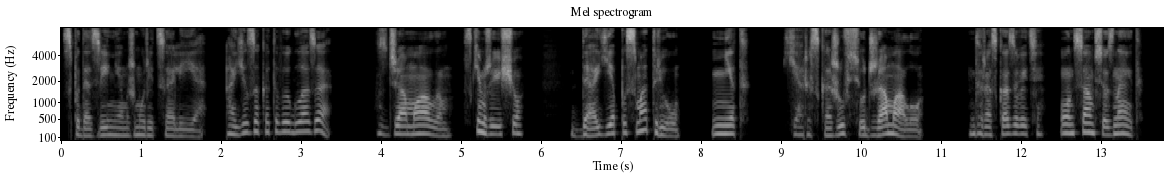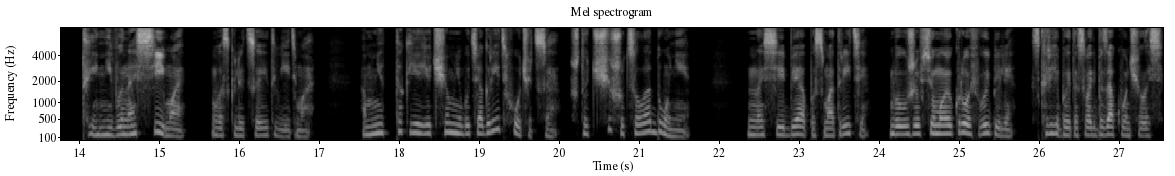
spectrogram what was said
С подозрением жмурится Алия. А я закатываю глаза. «С Джамалом. С кем же еще? «Да я посмотрю». «Нет. Я расскажу все Джамалу». «Да рассказывайте. Он сам все знает». «Ты невыносима!» — восклицает ведьма. «А мне так ее чем-нибудь огреть хочется, что чешутся ладони. На себя посмотрите, вы уже всю мою кровь выпили, скорее бы эта свадьба закончилась».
